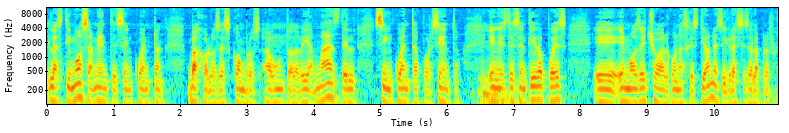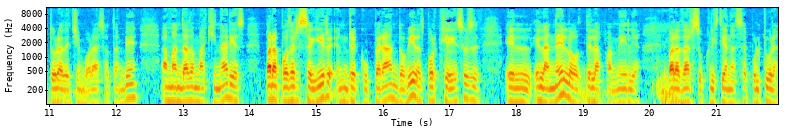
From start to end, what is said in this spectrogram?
lastimosamente se encuentran bajo los escombros aún todavía más del 50%. Y en este sentido, pues, eh, hemos hecho algunas gestiones y gracias a la prefectura de Chimborazo también ha mandado maquinarias para poder seguir recuperando vidas, porque eso es el, el anhelo de la familia para dar su cristiana sepultura.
